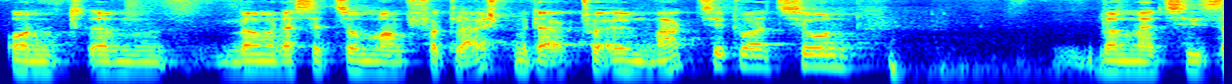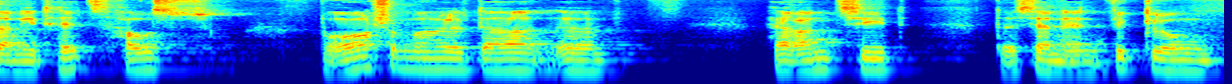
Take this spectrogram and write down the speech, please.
Und ähm, wenn man das jetzt so mal vergleicht mit der aktuellen Marktsituation, wenn man jetzt die Sanitätshausbranche mal da äh, heranzieht, das ist ja eine Entwicklung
